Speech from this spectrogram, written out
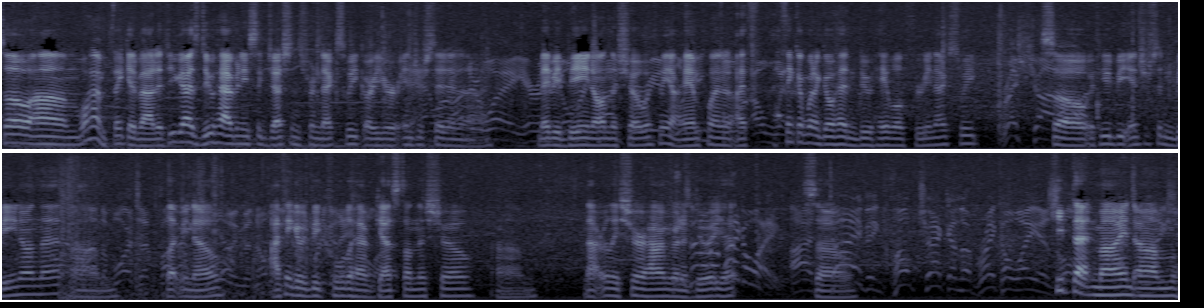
So, um, what I'm thinking about, if you guys do have any suggestions for next week, or you're interested in uh, maybe being on the show with me, I am planning. I, th I think I'm going to go ahead and do Halo 3 next week. So, if you'd be interested in being on that, um, let me know. I think it would be cool to have guests on this show. Um, not really sure how I'm going to do it yet. So, keep that in mind. Um,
